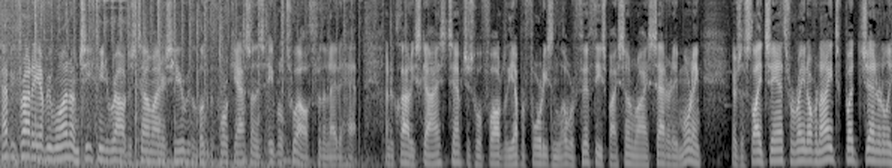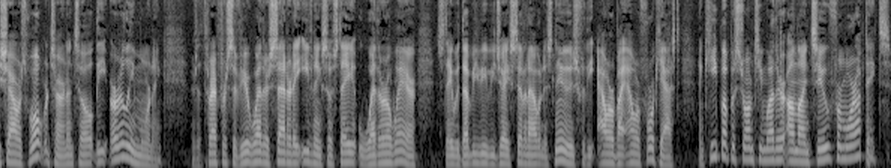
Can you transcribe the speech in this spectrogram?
Happy Friday, everyone. I'm Chief Meteorologist Tom Mianes here with a look at the forecast on this April 12th for the night ahead. Under cloudy skies, temperatures will fall to the upper 40s and lower 50s by sunrise Saturday morning. There's a slight chance for rain overnight, but generally showers won't return until the early morning. There's a threat for severe weather Saturday evening, so stay weather aware. Stay with WBBJ 7 Eyewitness News for the hour by hour forecast, and keep up with Storm Team Weather online too for more updates.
